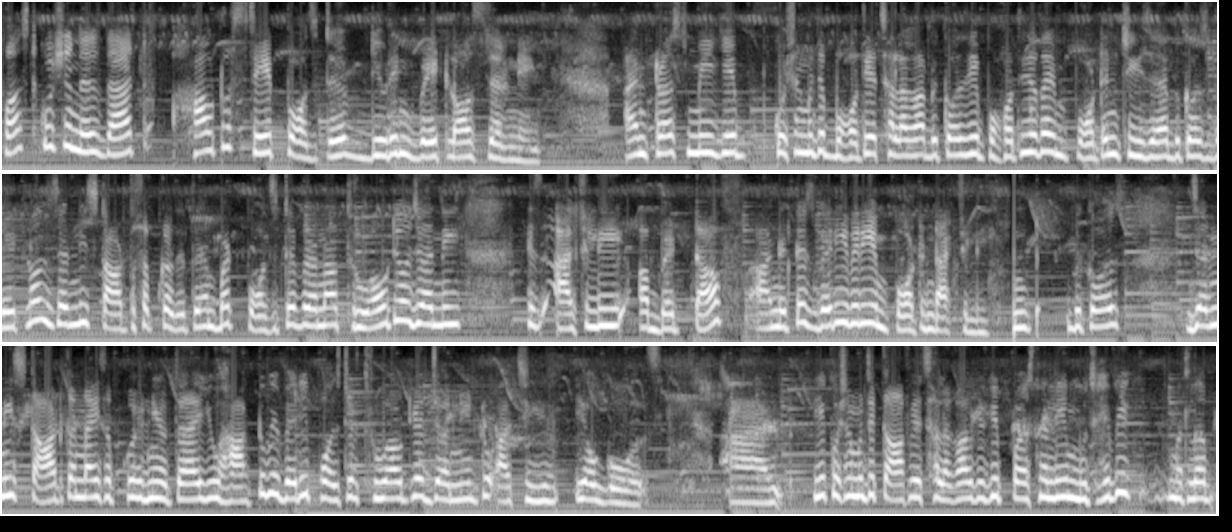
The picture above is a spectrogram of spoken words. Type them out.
first question is that how to stay positive during weight loss journey And trust me ये क्वेश्चन मुझे बहुत ही अच्छा लगा बिकॉज़ ये बहुत ही ज़्यादा इंपॉर्टेंट चीज़ है because weight loss journey start तो सब कर देते हैं बट पॉजिटिव रहना throughout your journey is actually a bit tough and it is very very important actually because journey start करना ही सब कुछ नहीं होता है you have to be very positive throughout your journey to achieve your goals and ये क्वेश्चन मुझे काफ़ी अच्छा लगा क्योंकि पर्सनली मुझे भी मतलब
